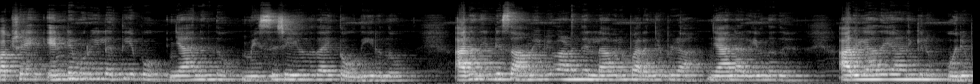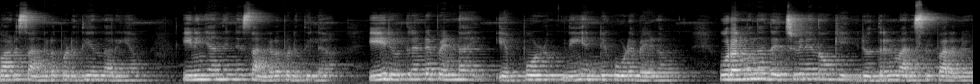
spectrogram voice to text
പക്ഷേ എന്റെ മുറിയിലെത്തിയപ്പോൾ ഞാനെന്തോ മിസ് ചെയ്യുന്നതായി തോന്നിയിരുന്നു. അത് നിന്റെ സാമീപ്യമാണെന്ന് എല്ലാവരും പറഞ്ഞപ്പോഴാ ഞാൻ അറിയുന്നത്. അറിയാതെയാണെങ്കിലും ഒരുപാട് സങ്കടപ്പെടുത്തിയെന്നറിയാം. ഇനി ഞാൻ നിന്നെ സങ്കടപ്പെടുത്തില്ല. ഈ രുദ്രന്റെ പെണ്ണായി എപ്പോഴും നീ എന്റെ കൂടെ വേണം. ഉറങ്ങുന്ന ദച്ചുവിനെ നോക്കി രുദ്രൻ മനസ്സിൽ പറഞ്ഞു.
